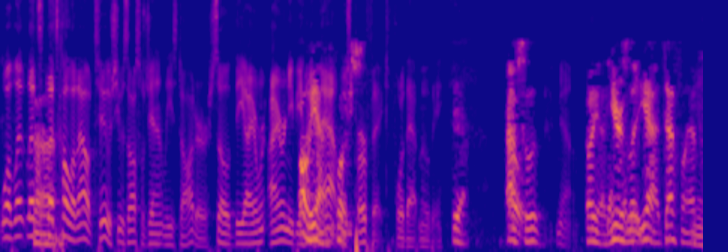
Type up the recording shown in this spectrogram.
Well, let, let's Uh, let's call it out too. She was also Janet Leigh's daughter, so the ir- irony behind Oh, yeah, that was perfect for that movie. Yeah. Absolutely. Yeah. Oh yeah, Yeah, years later. Yeah, definitely. That's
